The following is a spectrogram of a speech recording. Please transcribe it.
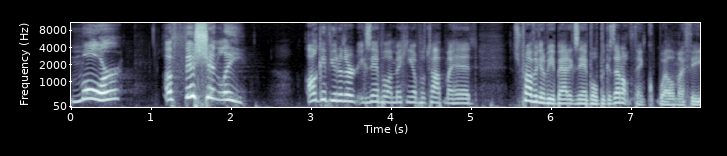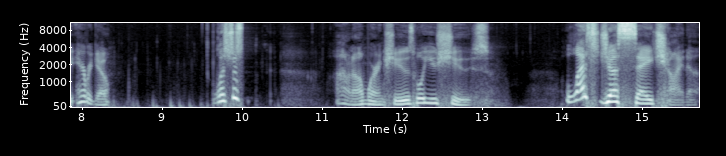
more efficiently. I'll give you another example I'm making up the top of my head. It's probably going to be a bad example because I don't think well on my feet. Here we go. Let's just, I don't know, I'm wearing shoes. We'll use shoes. Let's just say China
